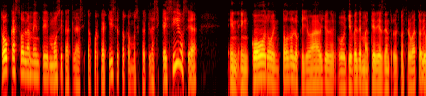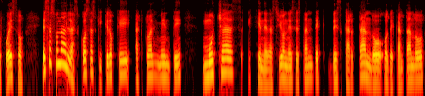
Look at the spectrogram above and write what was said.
toca solamente música clásica, porque aquí se toca música clásica. Y sí, o sea, en, en coro, en todo lo que llevaba yo o llevé de materias dentro del conservatorio fue eso. Esa es una de las cosas que creo que actualmente muchas generaciones están descartando o decantando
